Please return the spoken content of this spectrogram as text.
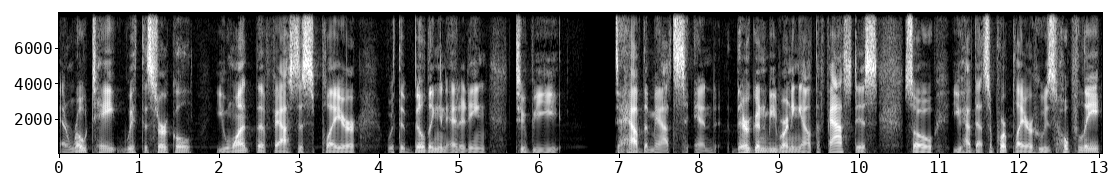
and rotate with the circle, you want the fastest player with the building and editing to be to have the mats and they're going to be running out the fastest. So you have that support player who's hopefully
